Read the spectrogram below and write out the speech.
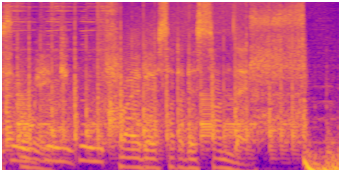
days a week, Friday, Saturday, Sunday.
